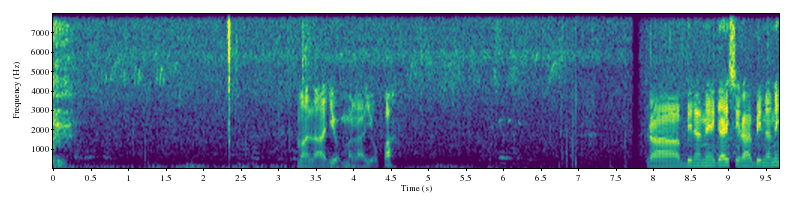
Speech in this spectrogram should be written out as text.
malayo, malayo pa. Grabe na ni guys, grabe na ni.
